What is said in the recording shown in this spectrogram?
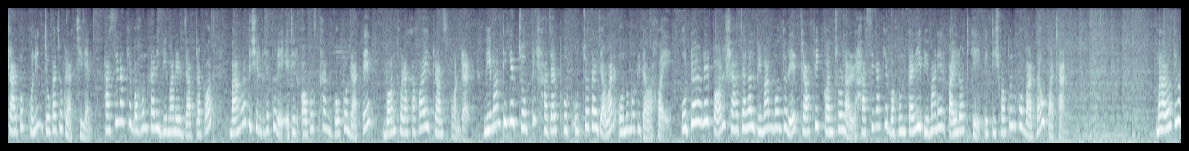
সার্বক্ষণিক যোগাযোগ রাখছিলেন। হাসিনাকে বহনকারী বিমানের যাত্রাপথ বাংলাদেশের ভেতরে এটির অবস্থান গোপন রাখতে বন্ধ রাখা হয় ট্রান্সপন্ডার। বিমানটিকে চব্বিশ হাজার ফুট উচ্চতায় যাওয়ার অনুমতি দেওয়া হয়। উড্ডয়নের পর শাহজালাল বিমানবন্দরে ট্রাফিক কন্ট্রোলার হাসিনাকে বহনকারী বিমানের পাইলটকে একটি সতর্ক বার্তাও পাঠান। ভারতীয়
